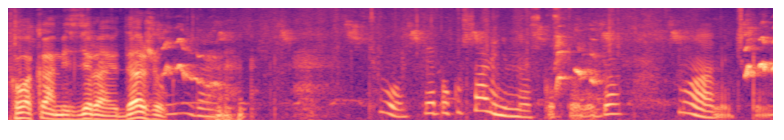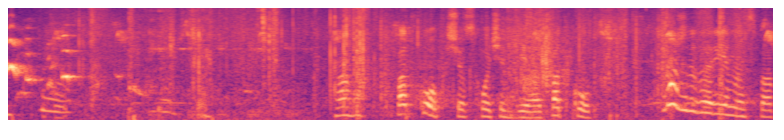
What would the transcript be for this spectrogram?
клоками сдирают, да, Жук? Ну Да. Чего? Тебя покусали немножко, что ли, да? Мамечка. Ну, Ага. Подкоп сейчас хочет делать, подкоп. Может, это ревность, пап.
